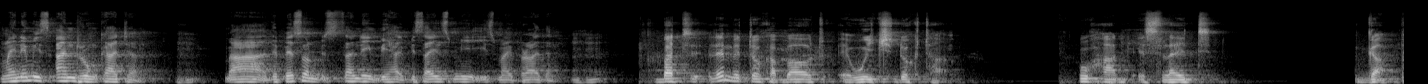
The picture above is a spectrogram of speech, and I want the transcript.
My name is Andrew Nkata. Uh, the person standing behind, besides me is my brother. But let me talk about a witch doctor who had a slight gap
